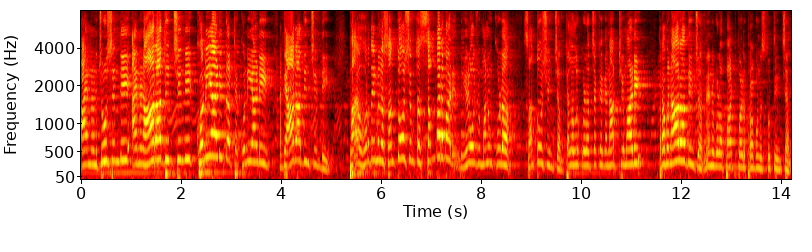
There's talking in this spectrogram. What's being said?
ఆయనను చూసింది ఆయనను ఆరాధించింది కొనియాడిందట కొనియాడి అంటే ఆరాధించింది. హృదయంలో సంతోషంతో సంబరమాడింది. ఈరోజు మనం కూడా సంతోషించాం. పిల్లలు కూడా చక్కగా నాట్యమాడి ప్రభుని ఆరాధించారు. నేను కూడా పాటు పాడి ప్రభుని స్థుతించాను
